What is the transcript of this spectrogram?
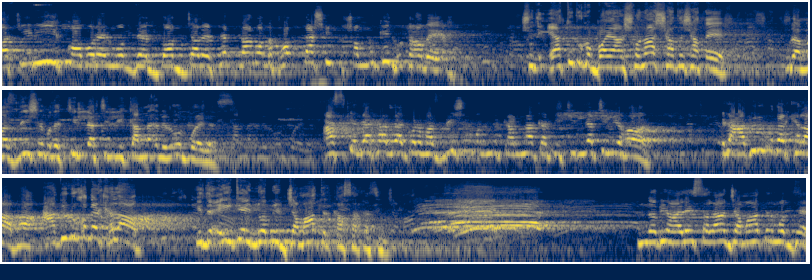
অচিরি কবরের মধ্যে দজ্জালের ফেতনার মধ্যে প্রত্যাশীর সম্মুখীন হতে হবে। শুধু এতটুকু বয়ান শোনার সাথে সাথে পুরো মজলিসের মধ্যে চিল্লা চিল্লি কান্নাকাটি রোল পড়ে গেছে। আজকে দেখা যায় কোনো মজলিসের মধ্যে কান্নাকাটি চিল্লা চিল্লি হয়, এটা আধুনিকতার খেলাফ হ্যাঁ আধুনিকতার খেলাফ কিন্তু এইটাই নবীর জামাতের কাছাকাছি। নবী আলি সালাম জামাতের মধ্যে,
